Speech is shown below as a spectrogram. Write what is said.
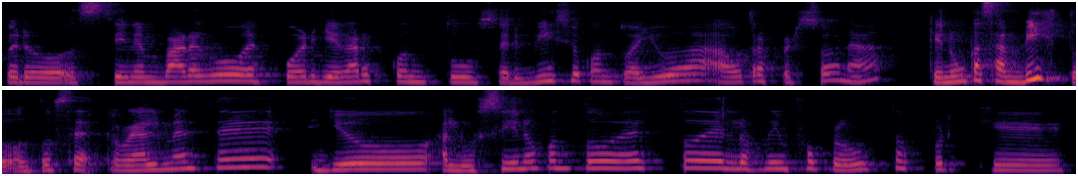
pero sin embargo es poder llegar con tu servicio, con tu ayuda a otras personas que nunca se han visto. Entonces, realmente yo alucino con todo esto de los infoproductos porque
